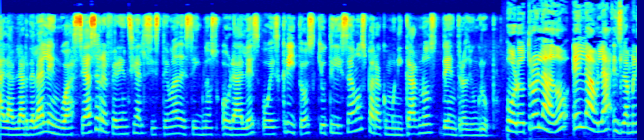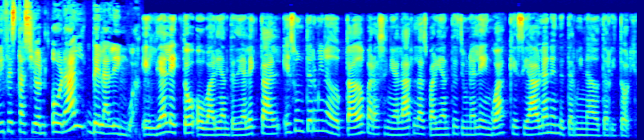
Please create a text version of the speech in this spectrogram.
Al hablar de la lengua se hace referencia al sistema de signos orales o escritos que utilizamos para comunicarnos dentro de un grupo. Por otro lado, el habla es la manifestación oral de la lengua. El dialecto o variante dialectal es un término adoptado para señalar las variantes de una lengua que se hablan en determinado territorio.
